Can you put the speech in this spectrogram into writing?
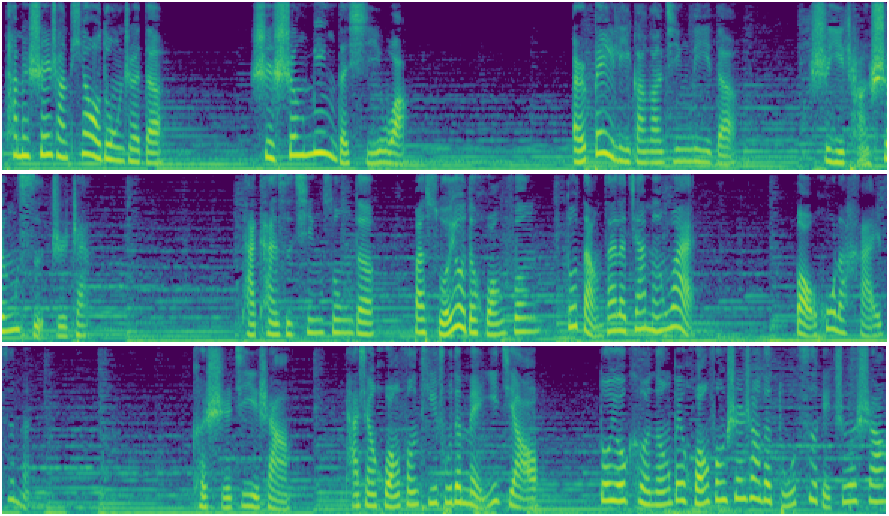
他们身上跳动着的是生命的希望。而贝利刚刚经历的，是一场生死之战。他看似轻松的把所有的黄蜂都挡在了家门外，保护了孩子们。可实际上，他向黄蜂踢出的每一脚，都有可能被黄蜂身上的毒刺给蛰伤，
